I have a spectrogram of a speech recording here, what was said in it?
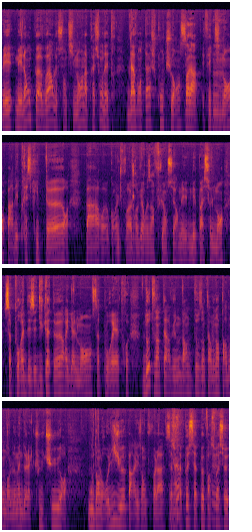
mais, mais, là, on peut avoir le sentiment, l'impression d'être davantage concurrencé. Voilà. Effectivement, mmh. par des prescripteurs, par, euh, encore une fois, je reviens aux influenceurs, mais, mais, pas seulement. Ça pourrait être des éducateurs également. Ça pourrait être d'autres intervenants, intervenants pardon, dans le domaine de la culture ou dans le religieux, par exemple. Voilà, ça, peut, ça peut parfois mm.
